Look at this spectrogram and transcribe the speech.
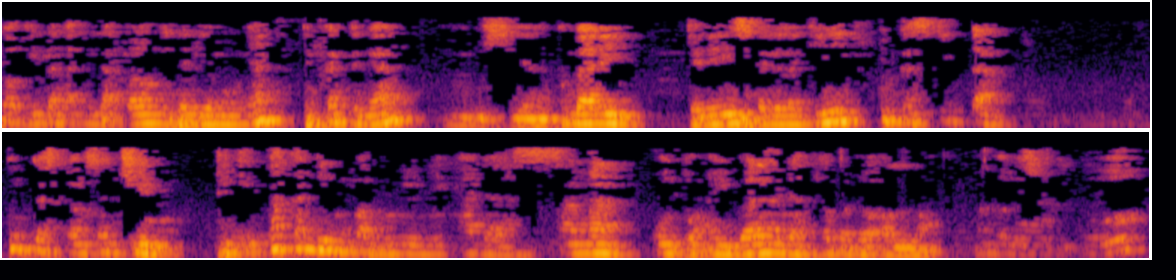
kok kita tidak minta tolong kita dia maunya dekat dengan manusia. Kembali, jadi sekali lagi tugas kita, tugas bangsa jin diciptakan di muka bumi ini adalah sama untuk ibadah kepada Allah. Maka oleh itu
